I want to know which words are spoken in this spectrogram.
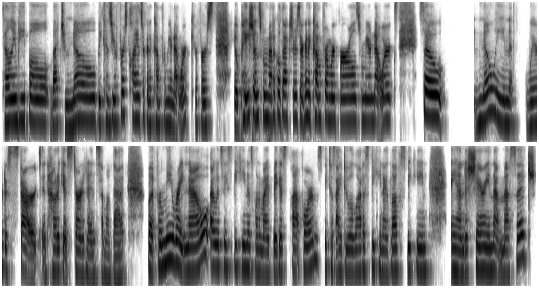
telling people that you know, because your first clients are going to come from your network. Your first, you know, patients from medical doctors are going to come from referrals from your networks. So knowing where to start and how to get started in some of that. But for me right now, I would say speaking is one of my biggest platforms because I do a lot of speaking. I love speaking and sharing that message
